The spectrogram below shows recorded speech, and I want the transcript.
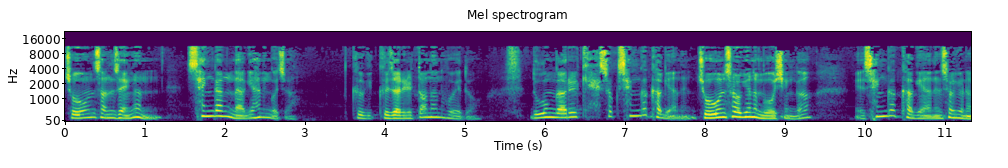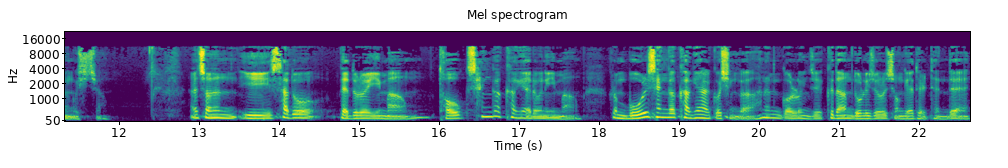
좋은 선생은 생각나게 하는 거죠. 그, 그 자리를 떠난 후에도. 누군가를 계속 생각하게 하는 좋은 설교는 무엇인가 예, 생각하게 하는 설교라는 것이죠. 저는 이 사도 베드로의 이 마음 더욱 생각하게 하려는 이 마음 그럼 뭘 생각하게 할 것인가 하는 걸로 이제 그 다음 논리적으로 전개가 될 텐데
